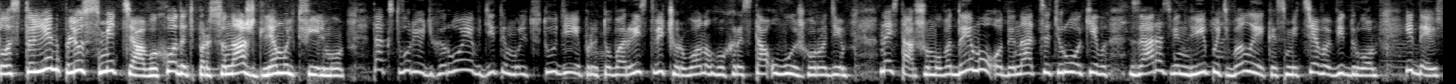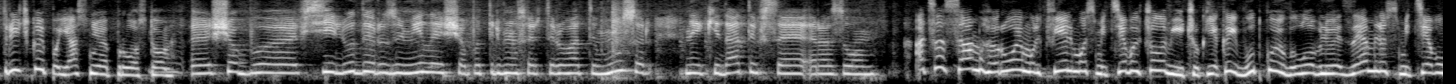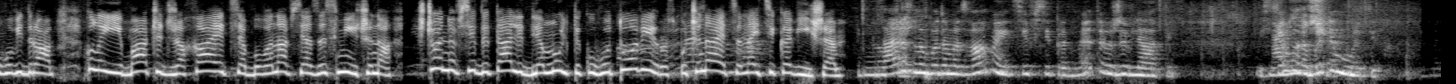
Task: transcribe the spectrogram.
Пластилін плюс сміття виходить персонаж для мультфільму. Так створюють героїв діти мультстудії при товаристві Червоного Христа у Вишгороді. Найстаршому Вадиму 11 років. Зараз він ліпить велике сміттєве відро. Ідею стрічки пояснює просто. Е, щоб е, всі люди розуміли, що потрібно сортувати мусор, не кидати все разом. А це сам герой мультфільму Сміттєвий чоловічок, який вудкою виловлює землю з сміттєвого відра. Коли її бачить, жахається, бо вона вся засмічена. Щойно всі деталі для мультику готові. Розпочинається найцікавіше. Зараз ми будемо з вами ці всі предмети оживляти. І з цього робити мультик.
